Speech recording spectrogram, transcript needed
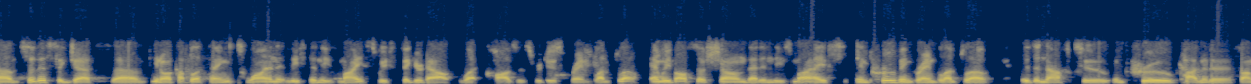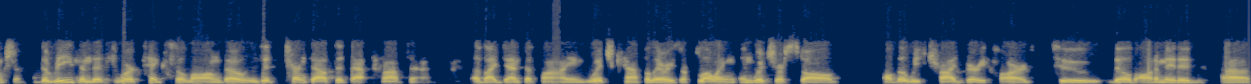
Um, so this suggests, uh, you know, a couple of things. One, at least in these mice, we've figured out what causes reduced brain blood flow, and we've also shown that in these mice, improving brain blood flow is enough to improve cognitive function. The reason this work takes so long, though, is it turns out that that process of identifying which capillaries are flowing and which are stalled, although we've tried very hard to build automated uh,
